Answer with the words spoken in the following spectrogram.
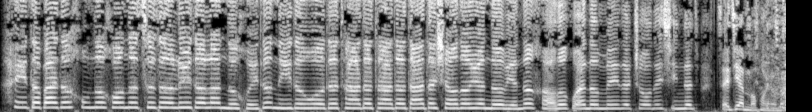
黑的、白的、红的、黄的、紫的、绿的、蓝的、灰的、你的、我的、他的、他的、大的、小的、圆的、扁的、好的、坏的、美的、丑的、新的，再见吧，朋友们！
